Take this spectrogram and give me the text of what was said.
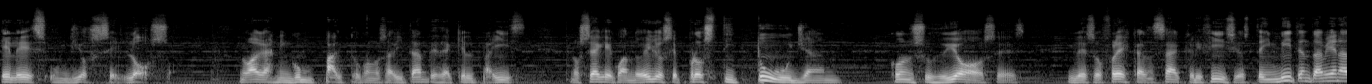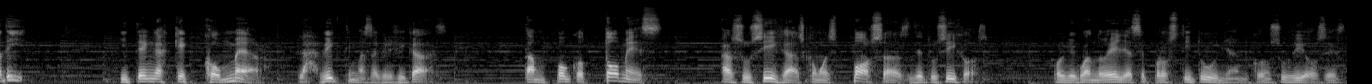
Él es un Dios celoso. No hagas ningún pacto con los habitantes de aquel país, no sea que cuando ellos se prostituyan con sus dioses, y les ofrezcan sacrificios, te inviten también a ti y tengas que comer las víctimas sacrificadas. Tampoco tomes a sus hijas como esposas de tus hijos, porque cuando ellas se prostituyan con sus dioses,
